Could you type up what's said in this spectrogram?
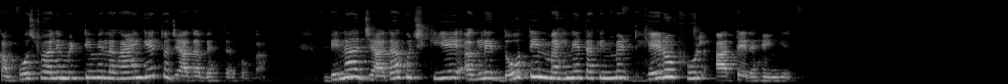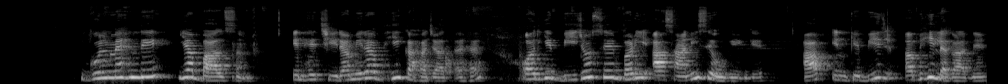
कंपोस्ट वाली मिट्टी में लगाएँगे तो ज़्यादा बेहतर होगा। बिना ज़्यादा कुछ किए अगले दो तीन महीने तक इनमें ढेरों फूल आते रहेंगे। गुल मेहंदी या बालसम इन्हें चीरा मीरा भी कहा जाता है और ये बीजों से बड़ी आसानी से उगेंगे। आप इनके बीज अभी लगा दें।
